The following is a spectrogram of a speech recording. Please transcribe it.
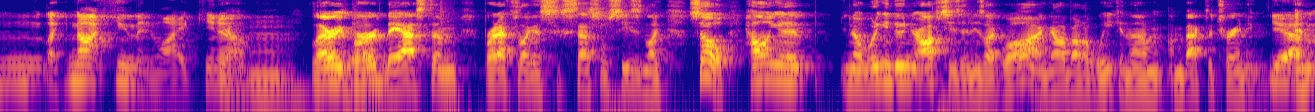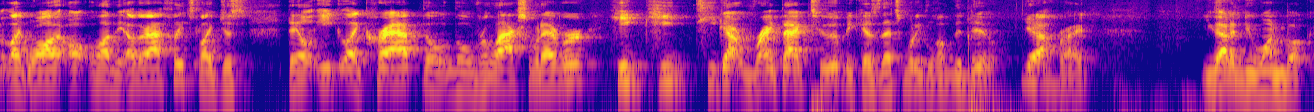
mm, like not human. Like you know. Yeah. Larry Bird. They asked him right after like a successful season, like, so how long you gonna, you know, what are you gonna do in your off season? He's like, well, I got about a week, and then I'm, I'm back to training. Yeah. And like while a lot of the other athletes, like just they'll eat like crap, they'll they'll relax, whatever. He he he got right back to it because that's what he loved to do. Yeah. Right. You got to do one book.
